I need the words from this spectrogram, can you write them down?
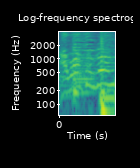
I want to run.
